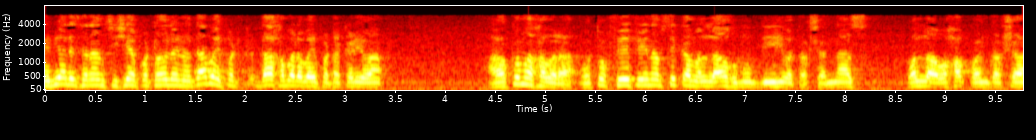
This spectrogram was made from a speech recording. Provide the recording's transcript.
نبی علی السلام شیشه پټول نو دا به دا خبره به پټه کړی و او کومه خبره وتخفي في نفسك ما الله مبديه وتخشى الناس والله حق ان تخشى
